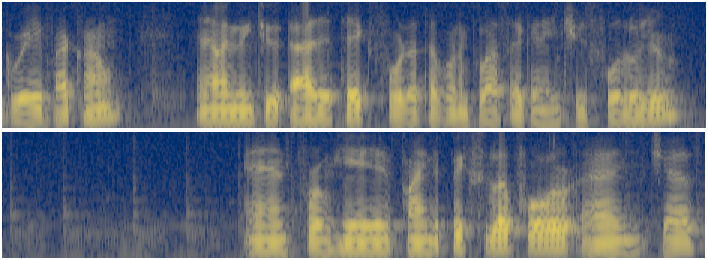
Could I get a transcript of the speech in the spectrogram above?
gray background. And now I'm going to add a text for that tap on the plus icon and choose layer and from here find the Pixellab folder and just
